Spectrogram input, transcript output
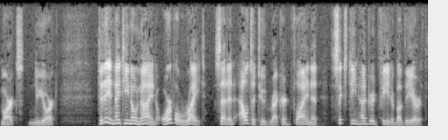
Marx, New York. Today in 1909, Orville Wright set an altitude record flying at 1,600 feet above the earth.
